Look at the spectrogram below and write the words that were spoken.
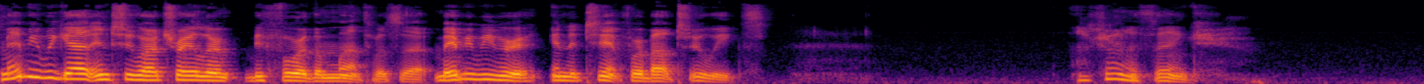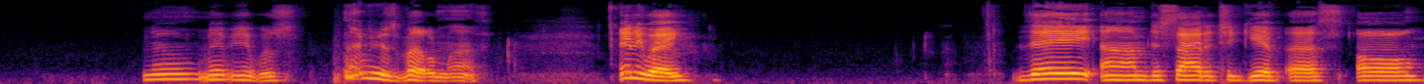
maybe we got into our trailer before the month was up. Maybe we were in the tent for about two weeks. I'm trying to think. No, maybe it was, maybe it was about a month. Anyway, they um, decided to give us all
